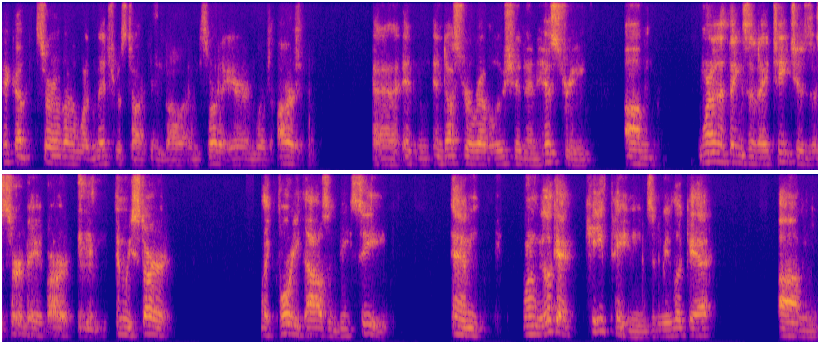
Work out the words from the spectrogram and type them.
pick up sort of on what Mitch was talking about and sort of Aaron with art. Uh, in industrial revolution and history, um, one of the things that I teach is a survey of art, and we start. Like forty thousand BC. And when we look at cave paintings and we look at. Um,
